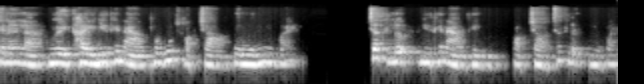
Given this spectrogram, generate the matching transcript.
cho nên là người thầy như thế nào thu hút học trò tương ứng như vậy? Chất lượng như thế nào thì học trò chất lượng như vậy?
